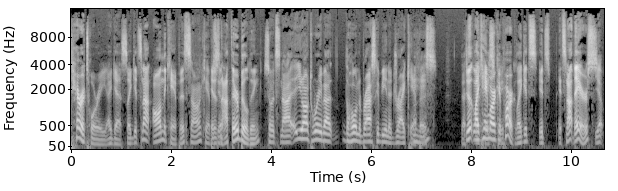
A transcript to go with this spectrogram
territory. I guess like it's not on the campus. It's not on campus, It is not their building. so it's not you don't have to worry about the whole Nebraska being a dry campus. That's, like that's Haymarket basically- Park, like it's it's it's not theirs. Yep.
